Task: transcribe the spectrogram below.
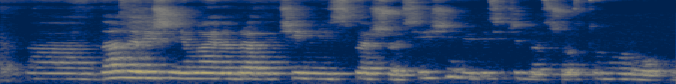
Е, Дане рішення має набрати чинність з 1 січня 2026 року.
